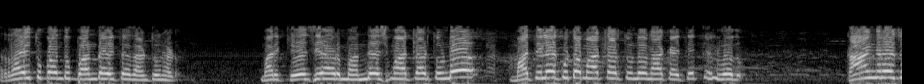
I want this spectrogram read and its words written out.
రైతు బంధు బంద్ అవుతుంది అంటున్నాడు. మరి కేసీఆర్ మందేష్ మాట్లాడుతుండో మతి లేకుండా మాట్లాడుతుండో నాకైతే తెలియదు. కాంగ్రెస్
